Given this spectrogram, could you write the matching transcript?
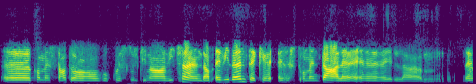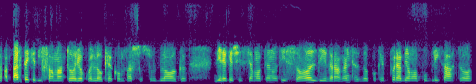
Eh, come è stato quest'ultima vicenda. È evidente che è strumentale, eh, il, eh, a parte che diffamatorio quello che è comparso sul blog, dire che ci siamo ottenuti soldi, veramente dopo che pure abbiamo pubblicato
